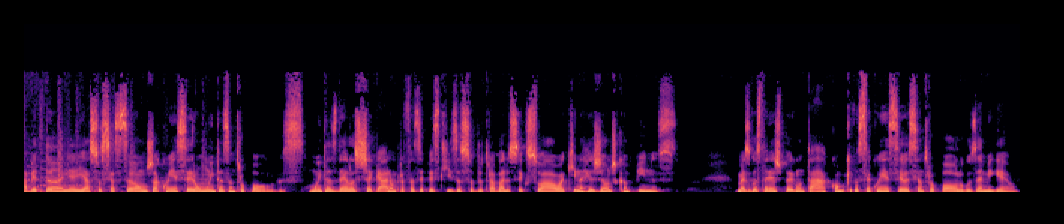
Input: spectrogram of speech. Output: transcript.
A Betânia e a associação já conheceram muitas antropólogas. Muitas delas chegaram para fazer pesquisas sobre o trabalho sexual aqui na região de Campinas. Mas gostaria de perguntar como que você conheceu esse antropólogo, Zé Miguel?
